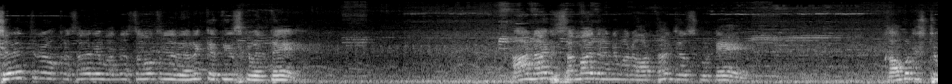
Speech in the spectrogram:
చరిత్రను ఒక్కసారి వంద సంవత్సరాలు వెనక్కి తీసుకువెళ్తే ఆనాటి సమాజాన్ని మనం అర్థం చేసుకుంటే కమ్యూనిస్టు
